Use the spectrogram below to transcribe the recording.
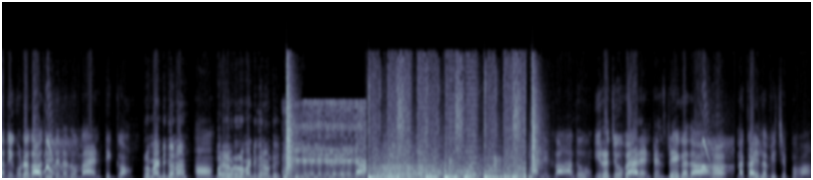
అది కూడా కాదు ఏదైనా రొమాంటిక్గా. రొమాంటిక్ గానా? ఆ. బర్రెలు కూడా రొమాంటిక్ గానే ఉంటాయి. కాదు. ఈ రోజు వ్యాలంటైన్స్ డే కదా. ఆ. నాకు ఐ లవ్ యూ చెప్పవా?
